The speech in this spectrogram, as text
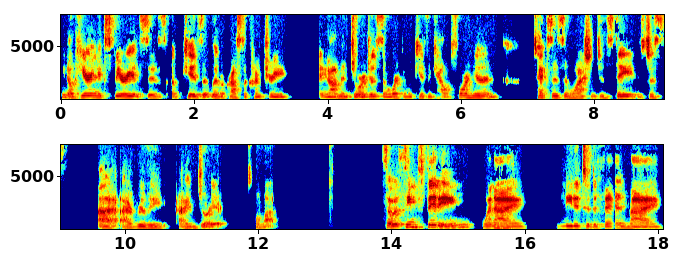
you know, hearing experiences of kids that live across the country. You know, I'm in Georgia, so working with kids in California and Texas and Washington State is just I, I really I enjoy it a lot. So it seemed fitting when mm-hmm. I needed to defend my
